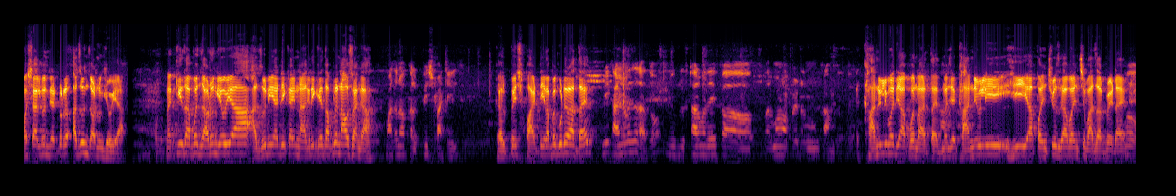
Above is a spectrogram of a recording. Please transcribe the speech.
मशाल न्यूज नेटवर्क अजून जाणून घेऊया. नक्कीच आपण जाणून घेऊया. अजून या ठिकाणी नागरिक आहेत. आपलं नाव सांगा. माझं नाव कल्पेश पाटील. कल्पेश पाटील. आपण कुठे राहत आहेत? मी खांडमध्ये राहतो. मी ब्लू स्टारमध्ये एक परमानंट ऑपरेटर म्हणून काम करतोय. खानिवलीमध्ये आपण राहत आहेत. म्हणजे खानिवली ही या पंचवीस गावांची बाजारपेठ आहे. हो.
